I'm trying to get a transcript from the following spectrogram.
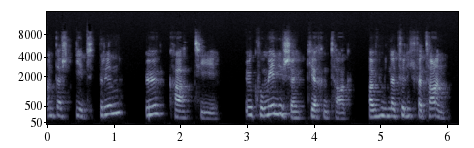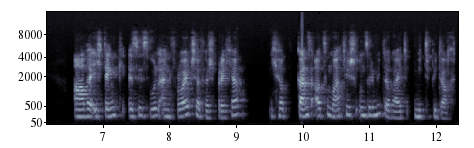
und da steht drin ÖKT, Ökumenischer Kirchentag. Habe ich mich natürlich vertan. Aber ich denke, es ist wohl ein freudscher Versprecher. Ich habe ganz automatisch unsere Mitarbeit mitbedacht.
